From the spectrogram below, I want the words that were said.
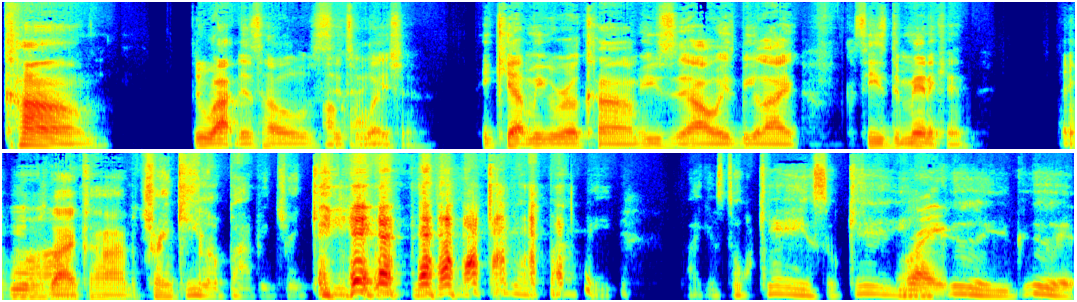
calm throughout this whole Okay. situation. He kept me real calm. He used to always be like, 'cause he's Dominican. And he was Uh-huh. like, ah, tranquilo, papi, tranquilo, papi, tranquilo, papi. Like it's okay, it's okay. Right. good, you're good.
